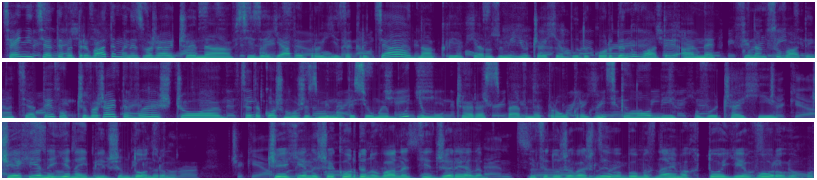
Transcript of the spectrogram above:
Ця ініціатива триватиме, незважаючи на всі заяви про її закриття. Однак, як я розумію, Чехія буде координувати, а не фінансувати ініціативу. Чи вважаєте ви, що це також може змінитися у майбутньому через певне проукраїнське лобі в Чехії? Чехія не є найбільшим донором. Чехія лише координувала ці джерела, і це дуже важливо, бо ми знаємо, хто є ворогом.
